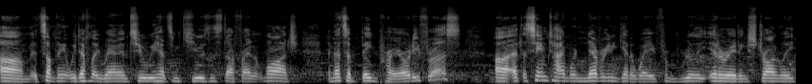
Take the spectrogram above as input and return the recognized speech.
Um, it's something that we definitely ran into. We had some queues and stuff right at launch, and that's a big priority for us. Uh, at the same time, we're never going to get away from really iterating strongly,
